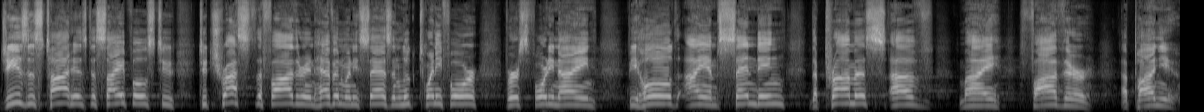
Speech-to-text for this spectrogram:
Jesus taught his disciples to, to trust the Father in heaven when he says in Luke 24, verse 49, Behold, I am sending the promise of my Father upon you.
